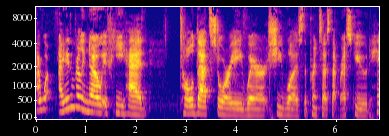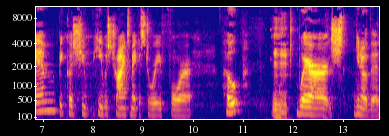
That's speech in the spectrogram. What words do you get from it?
I, I I didn't really know if he had told that story where she was the princess that rescued him because she he was trying to make a story for Hope, mm-hmm. where sh you know the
